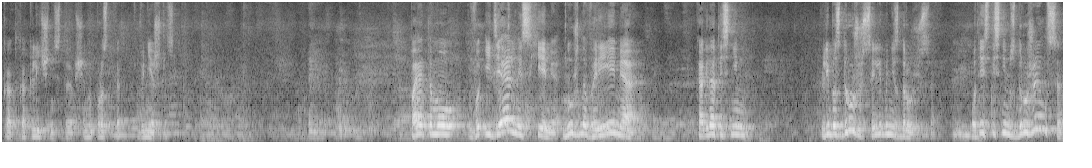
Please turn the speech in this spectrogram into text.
как, как личность вообще, ну просто как внешность. Поэтому в идеальной схеме нужно время, когда ты с ним либо сдружишься, либо не сдружишься. Вот если ты с ним сдружился,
